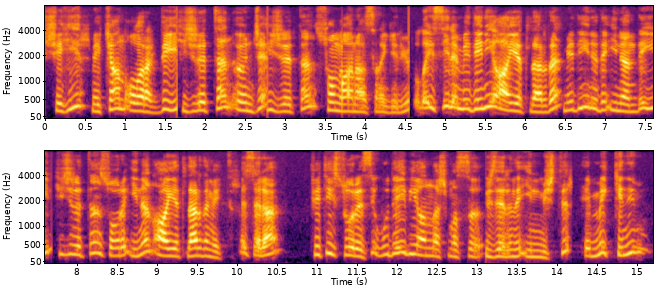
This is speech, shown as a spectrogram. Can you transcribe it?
şehir mekan olarak değil, hicretten önce, hicretten sonra manasına geliyor. Dolayısıyla medeni ayetlerde Medine'de inen değil, hicretten sonra inen ayetler demektir. Mesela Fetih suresi Hudeybiye anlaşması üzerine inmiştir. E, Mekke'nin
